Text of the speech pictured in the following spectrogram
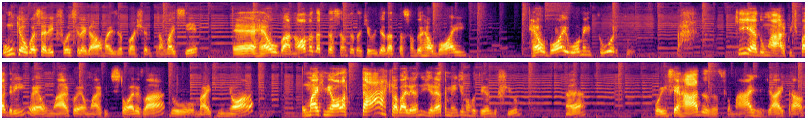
Um que eu gostaria que fosse legal, mas eu tô achando que não vai ser, é Hell, a nova adaptação, tentativa de adaptação do Hellboy. Hellboy, o Homem Torto. Que é de um arco de quadrinho, é um arco, é um arco de histórias lá do Mike Mignola. O Mike Mignola tá trabalhando diretamente no roteiro do filme, né? Foi encerradas as filmagens já e tal.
